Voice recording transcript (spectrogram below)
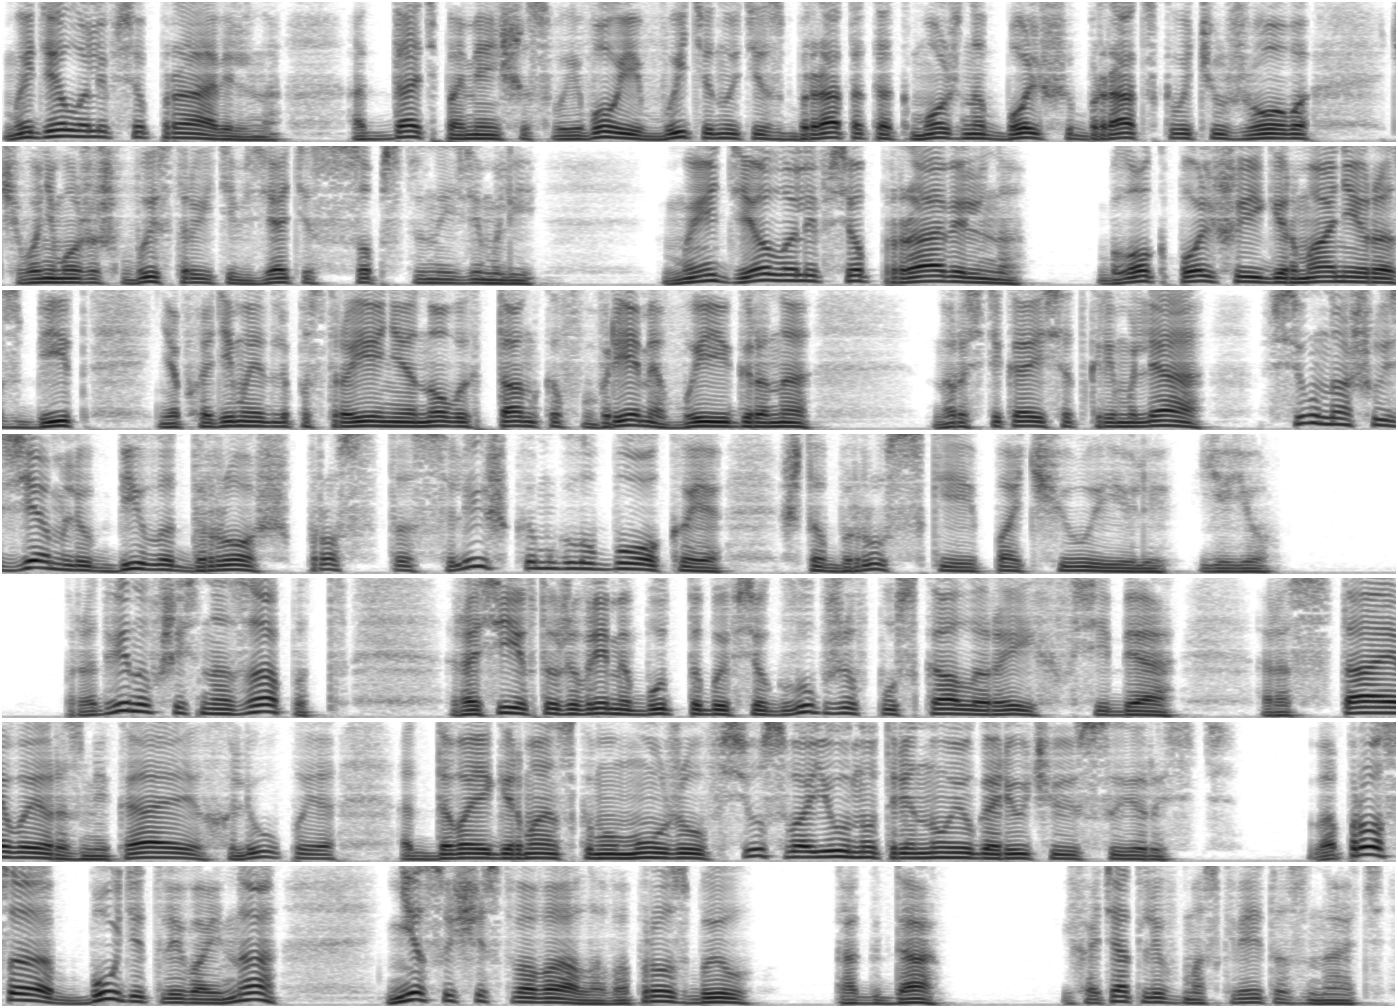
Мы делали все правильно — отдать поменьше своего и вытянуть из брата как можно больше братского чужого, чего не можешь выстроить и взять из собственной земли. Мы делали все правильно. Блок Польши и Германии разбит, необходимое для построения новых танков время выиграно. Но, растекаясь от Кремля, всю нашу землю била дрожь, просто слишком глубокая, чтобы русские почуяли ее. Продвинувшись на запад, Россия в то же время будто бы все глубже впускала Рейх в себя, растаивая, размекая, хлюпая, отдавая германскому мужу всю свою внутреннюю горючую сырость. Вопроса «будет ли война?» не существовало, вопрос был «когда?» и хотят ли в Москве это знать.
